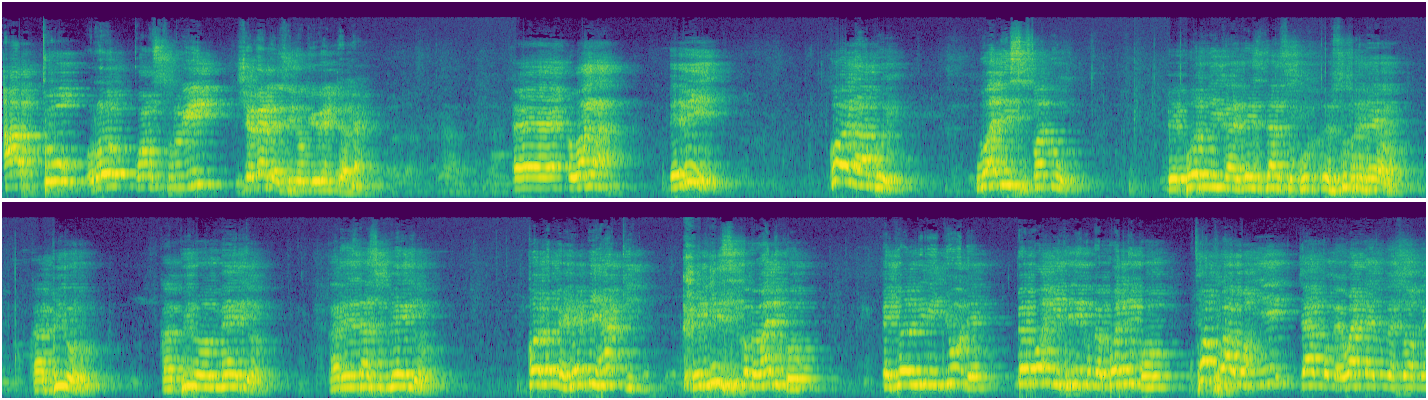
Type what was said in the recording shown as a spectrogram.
a tout reconstruit. Je vais les inaugurer demain. Euh, voilà. Demi, Kolaboui, wali sifatu, beboni ka résidence sous-préfet, ka bureau, ka bureau medio, ka résidence medio, kono ɓe heɓi hakki ɓe nisi koɓe waɗi ko ɓe jonniri juuɗe ɓe moƴƴitini ko ɓe bonni ko fof a janngo ɓe e soke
